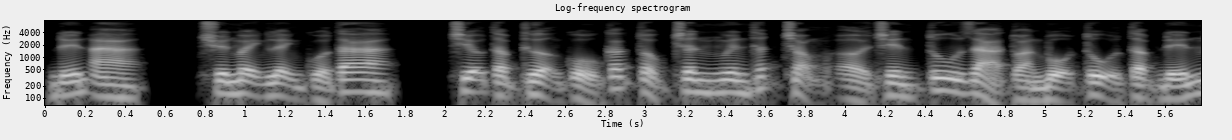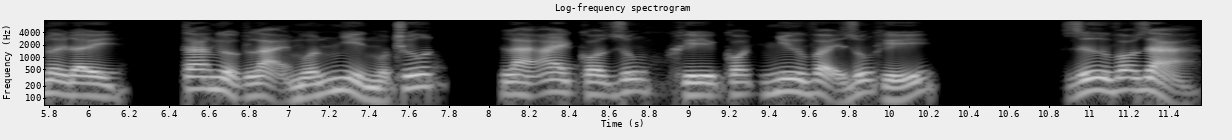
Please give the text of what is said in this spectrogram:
Đến à, truyền mệnh lệnh của ta, triệu tập thượng cổ các tộc chân nguyên thất trọng ở trên tu giả toàn bộ tụ tập đến nơi đây, ta ngược lại muốn nhìn một chút, là ai có dũng khí có như vậy dũng khí. Dư võ giả,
